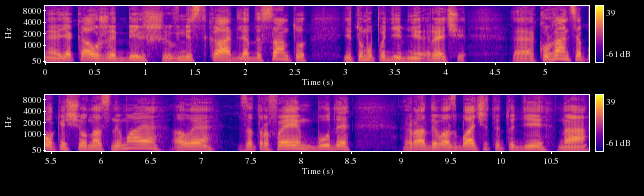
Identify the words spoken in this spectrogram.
е, яка вже більш вмістка для десанту і тому подібні речі. Е, Курганця поки що у нас немає, але за трофеєм буде. Радий вас бачити тоді на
